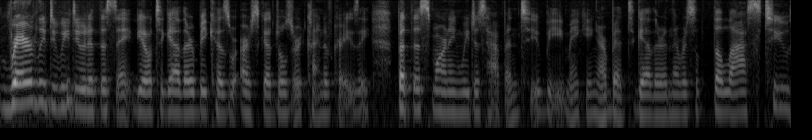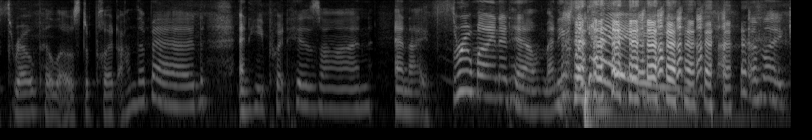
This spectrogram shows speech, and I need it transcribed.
rarely do we do it at the same you know together because our schedules are kind of crazy but this morning we just happened to be making our bed together and there was the last two throw pillows to put on the bed and he put his on and i threw mine at him and he was like hey i'm like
